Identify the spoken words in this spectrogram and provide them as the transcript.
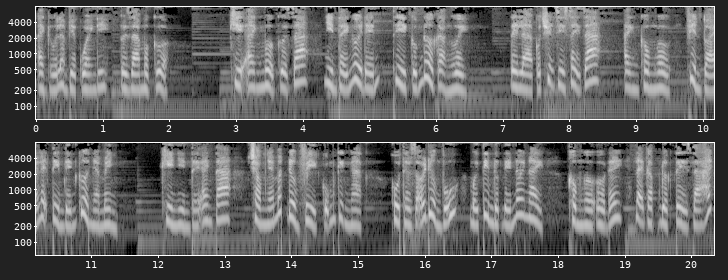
Anh cứ làm việc của anh đi, tôi ra mở cửa. Khi anh mở cửa ra, nhìn thấy người đến thì cứng đờ cả người. Đây là có chuyện gì xảy ra? Anh không ngờ phiền toái lại tìm đến cửa nhà mình. Khi nhìn thấy anh ta, trong nháy mắt đường phỉ cũng kinh ngạc. Cô theo dõi đường vũ mới tìm được đến nơi này, không ngờ ở đây lại gặp được tề giá hách.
